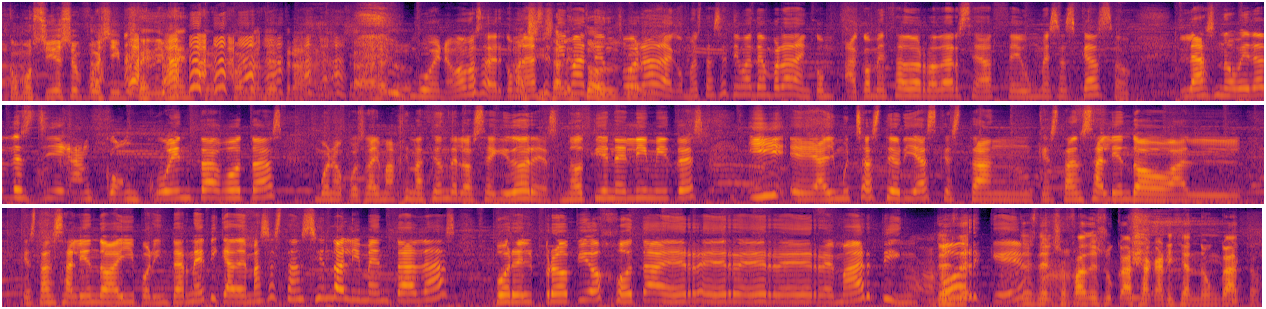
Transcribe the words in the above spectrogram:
Co- como si eso fuese impedimento en Juego de Tronos. Bueno, vamos a ver, como Así la séptima todos, temporada, como esta séptima temporada ha comenzado a rodarse hace un mes escaso, las novedades llegan con cuentagotas, bueno, pues la imaginación de los seguidores no tiene límites y eh, hay muchas teorías que están, que están saliendo al que están saliendo ahí por internet y que además están siendo alimentadas por el propio J.R.R.R. Martin. Desde, porque desde el sofá de su casa acariciando un gato.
